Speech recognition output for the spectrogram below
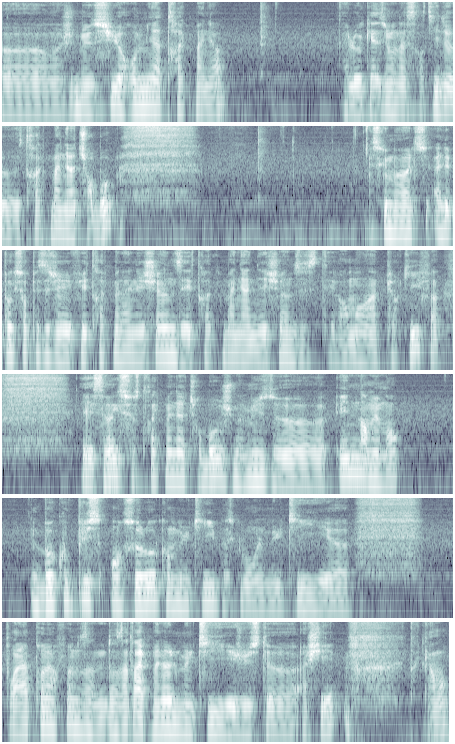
euh, je me suis remis à Trackmania à l'occasion de la sortie de Trackmania Turbo. Parce que moi, à l'époque sur PC, j'avais fait Trackmania Nations et Trackmania Nations, c'était vraiment un pur kiff. Et c'est vrai que sur Trackmania Turbo, je m'amuse euh, énormément. Beaucoup plus en solo qu'en multi, parce que bon, le multi, pour la première fois dans un, dans un le multi est juste euh, à chier, très clairement.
